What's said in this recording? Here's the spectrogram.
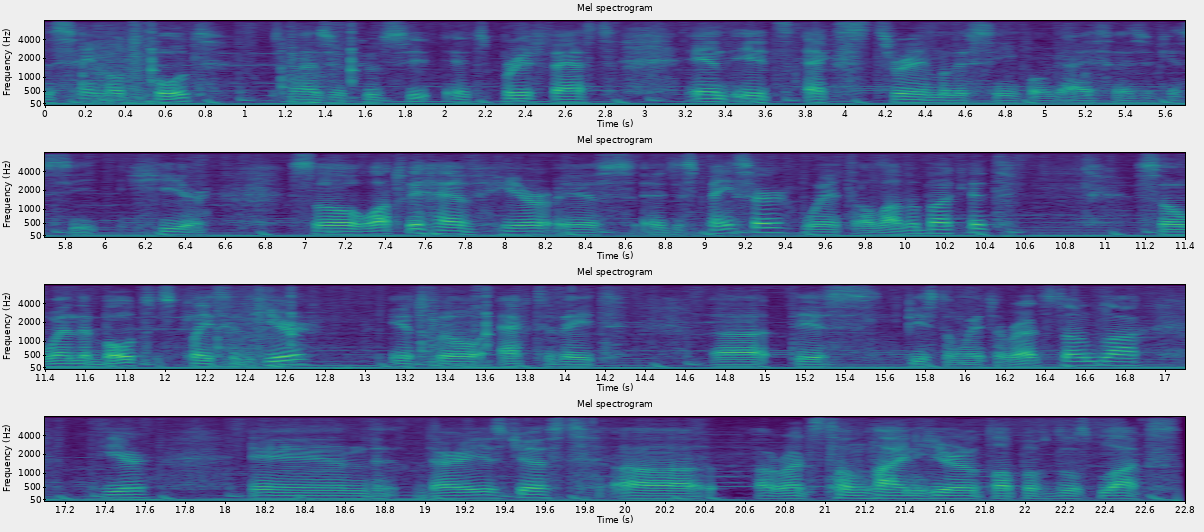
the same output. As you could see it's pretty fast and it's extremely simple guys as you can see here. So what we have here is a dispenser with a lava bucket. So when the boat is placed here it will activate uh, this piston with a redstone block here. And there is just uh, a redstone line here on top of those blocks.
